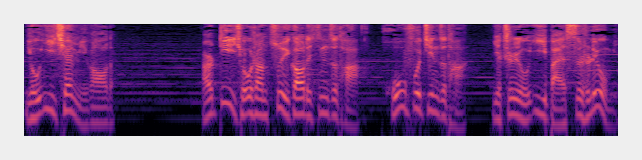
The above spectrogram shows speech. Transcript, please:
有一千米高的，而地球上最高的金字塔胡夫金字塔也只有一百四十六米。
